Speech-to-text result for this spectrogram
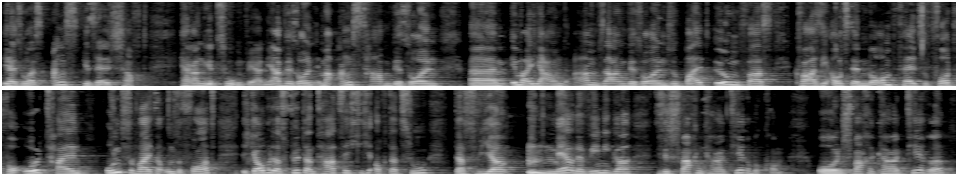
eher so als Angstgesellschaft herangezogen werden. Ja, wir sollen immer Angst haben, wir sollen ähm, immer Ja und Arm sagen, wir sollen, sobald irgendwas quasi aus der Norm fällt, sofort verurteilen und so weiter und so fort. Ich glaube, das führt dann tatsächlich auch dazu, dass wir mehr oder weniger diese schwachen Charaktere bekommen. Und schwache Charaktere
